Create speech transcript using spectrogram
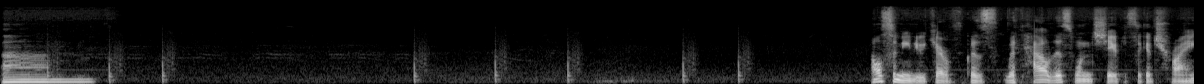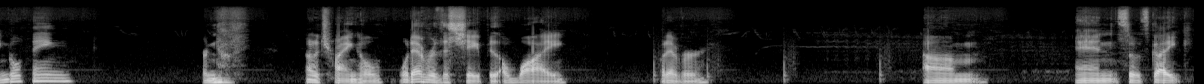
Um... also need to be careful because with how this one's shaped, it's like a triangle thing. Or no, not a triangle. Whatever this shape is, a Y. Whatever. Um, and so it's like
